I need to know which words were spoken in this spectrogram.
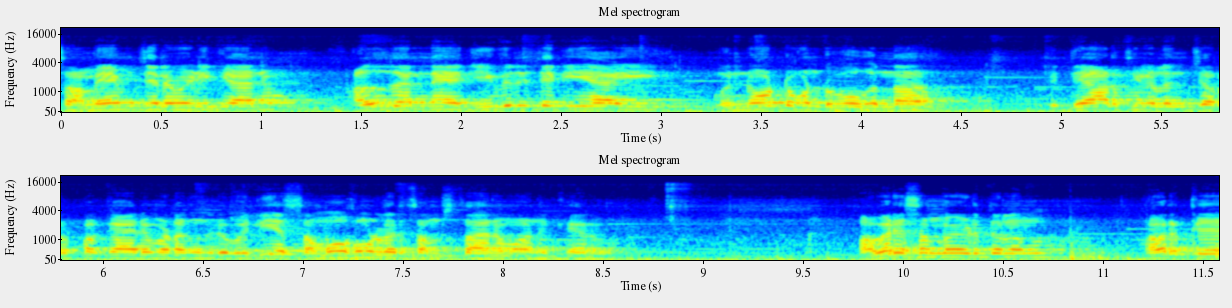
സമയം ചെലവഴിക്കാനും അതുതന്നെ ജീവിതചര്യയായി മുന്നോട്ട് കൊണ്ടുപോകുന്ന വിദ്യാർത്ഥികളും ചെറുപ്പക്കാരും അടങ്ങുന്ന ഒരു വലിയ സമൂഹമുള്ള ഒരു സംസ്ഥാനമാണ് കേരളം. അവരെ സംബന്ധിച്ചിടത്തോളം അവർക്ക്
